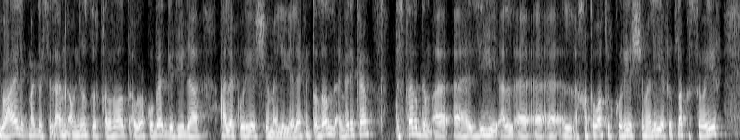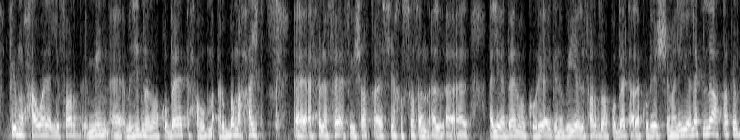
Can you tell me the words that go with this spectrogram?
يعالج مجلس الأمن أو أن يصدر قرارات أو عقوبات جديدة على كوريا الشمالية. لكن تظل أمريكا تستخدم هذه الخطوات الكورية الشمالية في إطلاق الصواريخ في محاولة لفرض من مزيد من العقوبات ربما حشد الحلفاء في شرق آسيا خاصة اليابان وكوريا الجنوبية لفرض عقوبات على كوريا الشمالية. لكن لا أعتقد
